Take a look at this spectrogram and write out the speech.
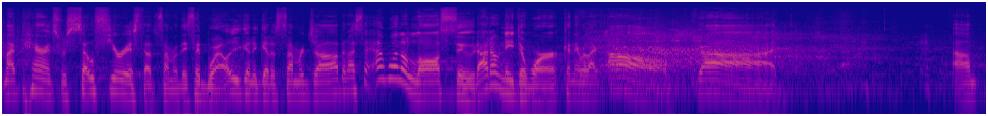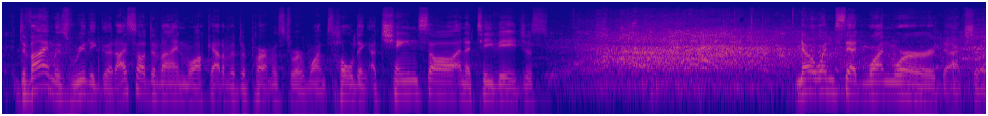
my parents were so furious that summer. They said, Well, you're going to get a summer job? And I said, I want a lawsuit. I don't need to work. And they were like, Oh, God. Um, Divine was really good. I saw Divine walk out of a department store once holding a chainsaw and a TV. Just. no one said one word, actually.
